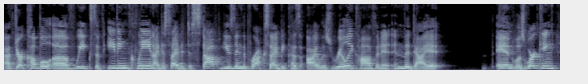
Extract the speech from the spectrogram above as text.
After a couple of weeks of eating clean, I decided to stop using the peroxide because I was really confident in the diet and was working. I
